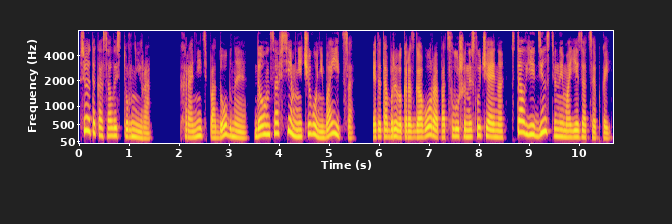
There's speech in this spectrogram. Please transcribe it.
все это касалось турнира. Хранить подобное, да он совсем ничего не боится. Этот обрывок разговора, подслушанный случайно, стал единственной моей зацепкой.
